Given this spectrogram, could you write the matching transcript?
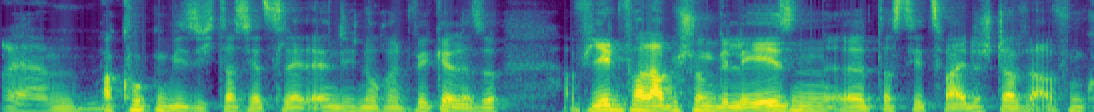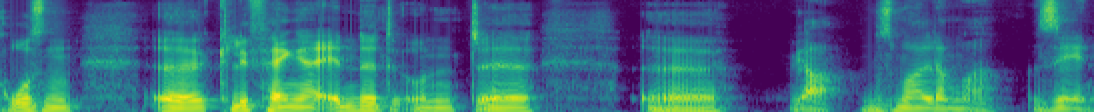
Ähm, mal gucken, wie sich das jetzt letztendlich noch entwickelt. Also auf jeden Fall habe ich schon gelesen, äh, dass die zweite Staffel auf einem großen äh, Cliffhanger endet und äh, äh ja, muss man halt dann mal sehen.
